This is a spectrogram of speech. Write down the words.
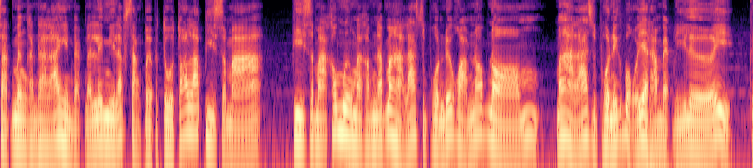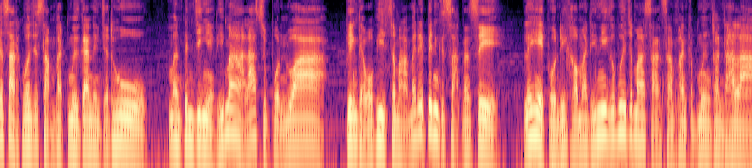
ษัตริย์เมืองคันธาระเห็นแบบนั้นเลยมีรับสั่งเปิดประตูต้อนรับพีสมาพีสมาเข้าเมืองมาคำนับมหาราชสุพลด้วยความนอบน้อม มหาราชสุพลนี่ก็บอกว่าอย่าทำแบบนี้เลย กษัตริย์ควรจะสัมผัสมือกันถึงจะถูก มันเป็นจริงอย่างที่มหาราชสุพลว่า เพียงแต่ว่าพีสมาไม่ได้เป็นกษัตริย์นะสิ และเหตุผลที่เขามาที่นี่ก็เพื่อจะมาสานสัมพันธ์กับเมืองคันธาระ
